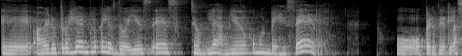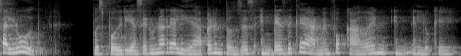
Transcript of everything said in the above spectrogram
Eh, a ver, otro ejemplo que les doy es, es si a uno le da miedo como envejecer o, o perder la salud pues podría ser una realidad, pero entonces en vez de quedarme enfocado en, lo que,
